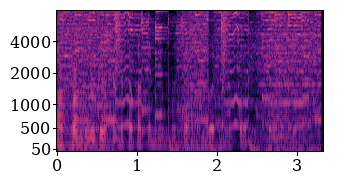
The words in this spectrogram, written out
ಮತ್ತೊಂದು ವೀಡಿಯೋ ಸಮೇತ ಬರ್ತೀನಿ. ನಿಮ್ಮ ಮುಂದೆ ಅಲ್ಲಿವರೆಗೂ ನೋಡ್ತಾ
